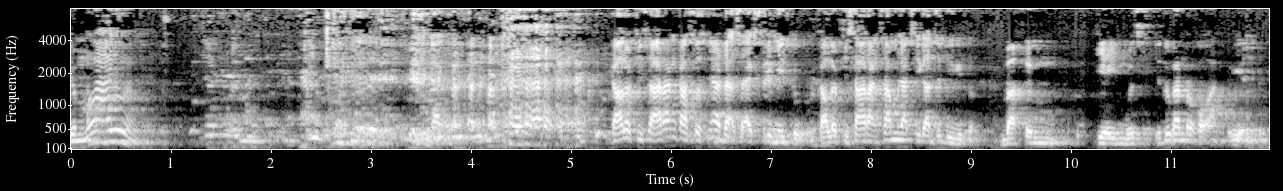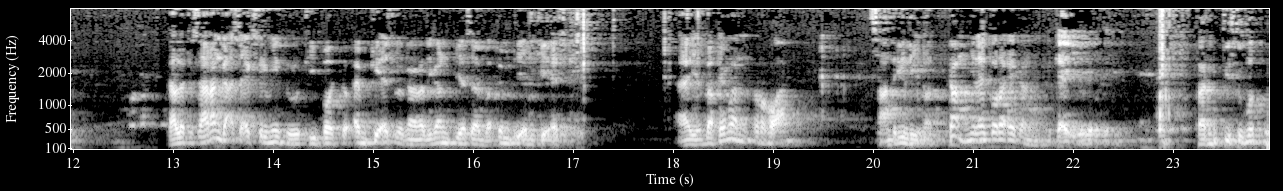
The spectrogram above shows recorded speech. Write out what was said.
Ya melayu. Kalau di sarang kasusnya tidak se ekstrim itu. Kalau di sarang saya menyaksikan sendiri itu. Mbak Kim Kiai itu kan rokokan. Iya. Kalau di sarang nggak se ekstrim itu di pojok MGS loh kan kan biasa Kim di MGS. Nah, ya kan rokokan. Santri lima. Kang nilai korek kan kayak gitu. Bareng di sumut.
